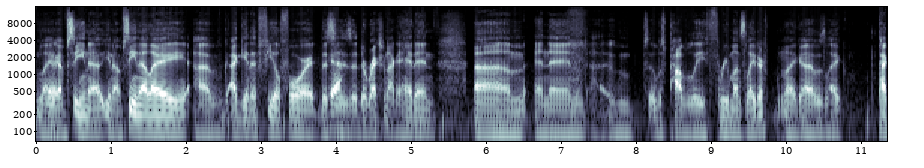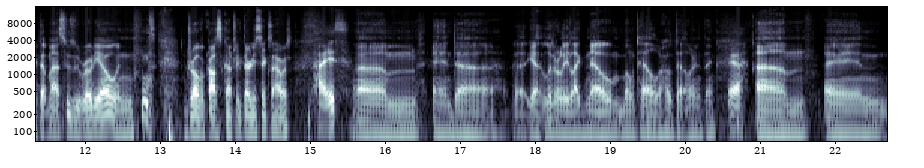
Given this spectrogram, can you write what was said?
Like Yeah. I've seen, uh, you know, I've seen LA. I've, I get a feel for it. This Yeah. is a direction I can head in. Um, and then um, it was probably three months later. Like I was like, packed up my Isuzu Rodeo and drove across the country 36 hours. Nice. Um, and uh, uh, yeah, literally like no motel or hotel or anything. Yeah. Um, and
